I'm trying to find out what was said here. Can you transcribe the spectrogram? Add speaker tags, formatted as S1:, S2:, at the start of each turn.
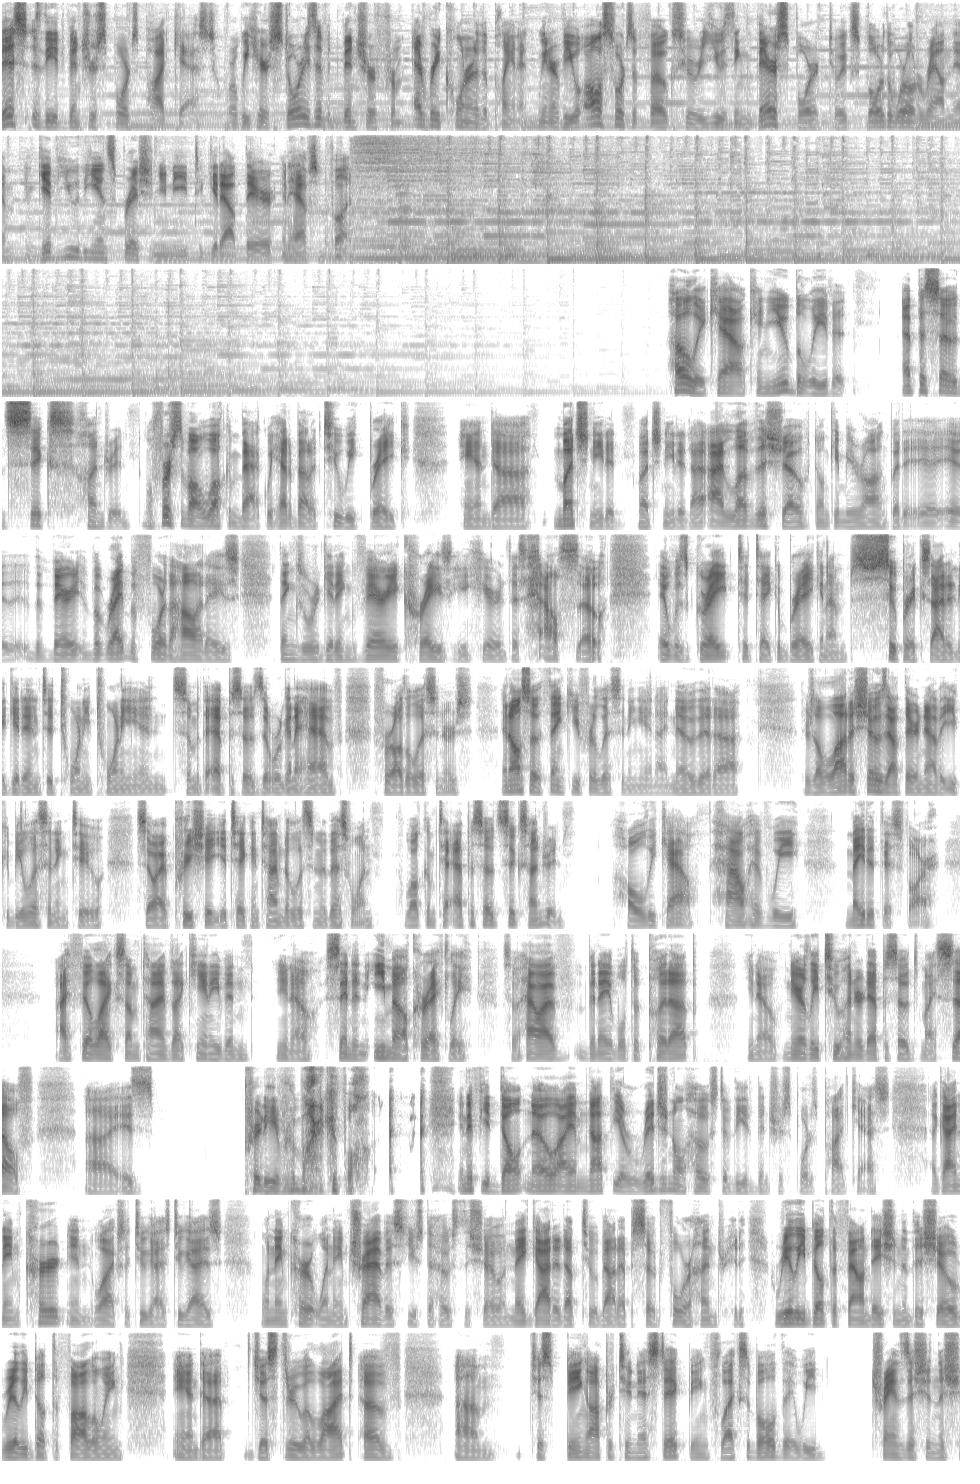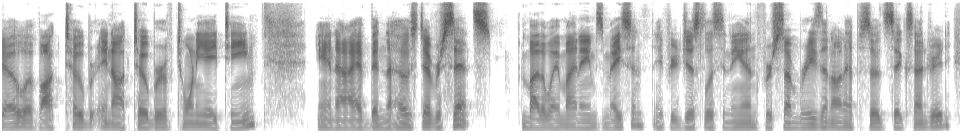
S1: This is the Adventure Sports Podcast, where we hear stories of adventure from every corner of the planet. We interview all sorts of folks who are using their sport to explore the world around them and give you the inspiration you need to get out there and have some fun. Holy cow, can you believe it? Episode 600. Well, first of all, welcome back. We had about a two week break and uh, much needed, much needed. I, I, love this show. Don't get me wrong, but it, it, the very, but right before the holidays, things were getting very crazy here at this house. So it was great to take a break, and I'm super excited to get into 2020 and some of the episodes that we're going to have for all the listeners. And also, thank you for listening in. I know that. Uh, there's a lot of shows out there now that you could be listening to, so I appreciate you taking time to listen to this one. Welcome to episode 600. Holy cow, how have we made it this far? I feel like sometimes I can't even, you know, send an email correctly. So, how I've been able to put up, you know, nearly 200 episodes myself uh, is pretty remarkable. and if you don't know, I am not the original host of the Adventure Sports podcast. A guy named Kurt, and well, actually, two guys, two guys, one named Kurt, one named Travis, used to host the show, and they got it up to about episode 400. Really built the foundation of this show, really built the following, and uh, just through a lot of um, just being opportunistic, being flexible, that we transitioned the show of October in October of 2018, and I have been the host ever since. By the way, my name's Mason. If you're just listening in for some reason on episode 600,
